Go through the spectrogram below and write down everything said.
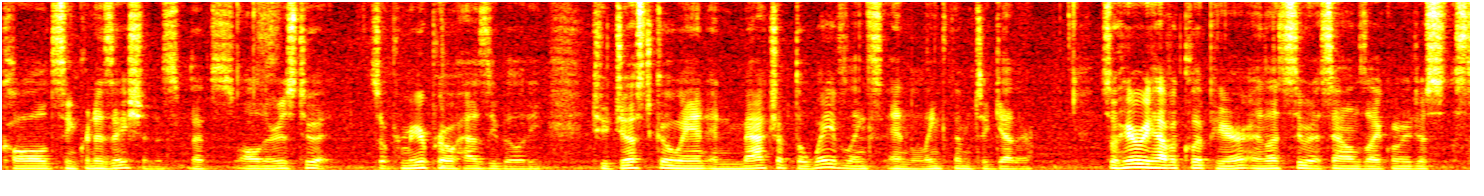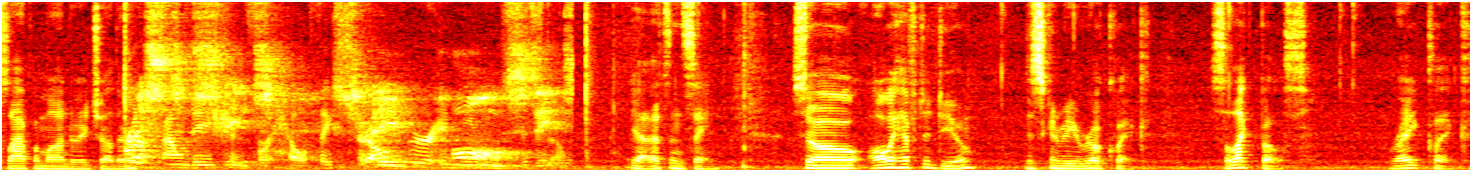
called synchronization. That's, that's all there is to it. So Premiere Pro has the ability to just go in and match up the wavelengths and link them together. So here we have a clip here, and let's see what it sounds like when we just slap them onto each other. foundation for health, a stronger immune system. Yeah, that's insane. So all we have to do, this is going to be real quick. Select both, right click,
